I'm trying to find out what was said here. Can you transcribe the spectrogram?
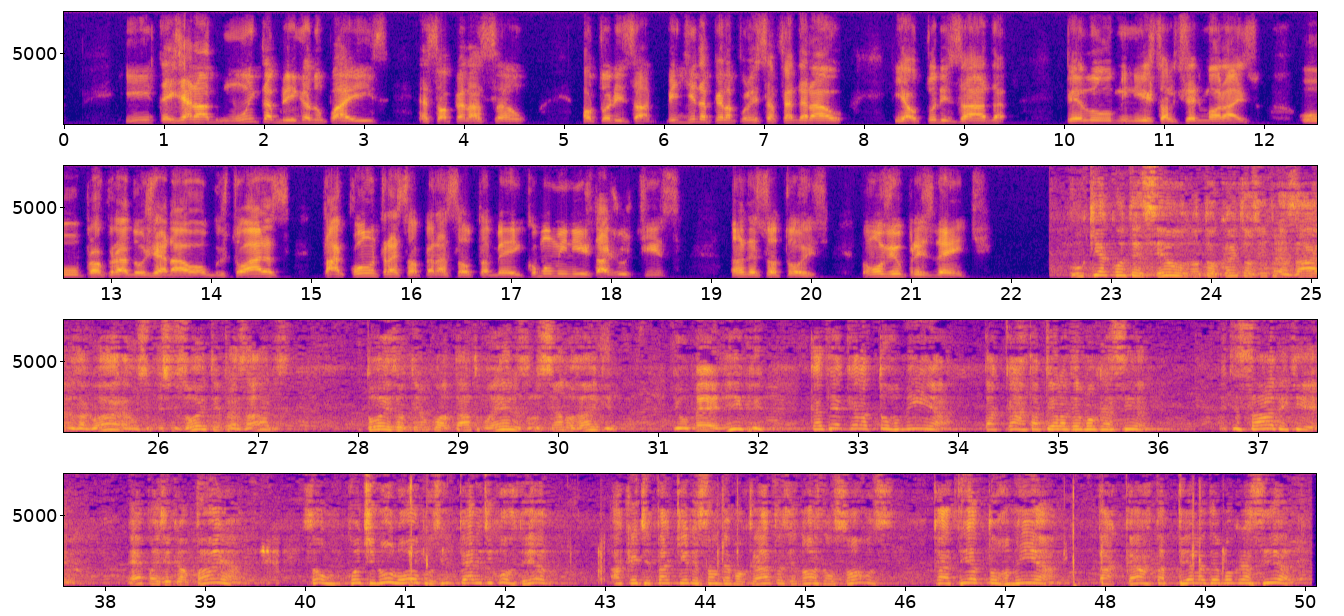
e tem gerado muita briga no país essa operação autorizada, pedida pela Polícia Federal e autorizada pelo ministro Alexandre Moraes. O procurador-geral Augusto Aras está contra essa operação também, como o ministro da Justiça, Anderson Torres. Vamos ouvir o presidente. O que aconteceu no tocante aos empresários agora, os, esses oito empresários, dois eu tenho contato com eles, Luciano Hang e o Meia Nigri, cadê aquela turminha da Carta pela Democracia? A gente sabe que épocas de campanha são, continuam lobos, império de cordeiro. Acreditar que eles são democratas e nós não somos? Cadê a turminha da Carta pela Democracia?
